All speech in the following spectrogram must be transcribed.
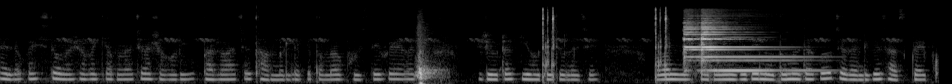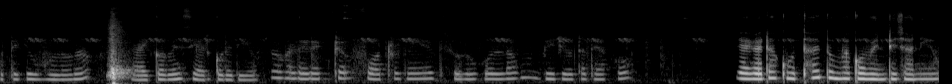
হ্যালো গাইস, তোমরা সবাই কেমন আছো? আশা করি ভালো আছো। থাম্বেল দেখে তোমরা বুঝতেই পেরে গেছো ভিডিওটা কী হতে চলেছে। আমার চ্যানেলে যদি নতুন হয়ে থাকো চ্যানেলটিকে সাবস্ক্রাইব করতে কেউ ভুলো না। লাইক কমেন্ট শেয়ার করে দিও। সকালের একটা ফটো নিয়ে শুরু করলাম। ভিডিওটা দেখো। জায়গাটা কোথায়? তোমরা কমেন্টে জানিও।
